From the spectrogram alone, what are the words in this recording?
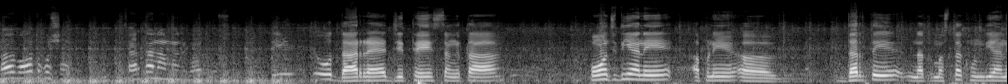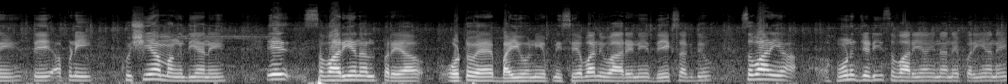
ਸਭ ਬਹੁਤ ਕੁਝ ਆ। ਸਰਦਾ ਨਾਮਾਂ ਦੇ ਬਹੁਤ ਕੁਝ ਤੇ ਉਹ ਦਰ ਹੈ ਜਿੱਥੇ ਸੰਗਤਾਂ ਪਹੁੰਚਦੀਆਂ ਨੇ, ਆਪਣੇ ਦਰ ਤੇ ਨਤਮਸਤਕ ਹੁੰਦੀਆਂ ਨੇ ਤੇ ਆਪਣੀ ਖੁਸ਼ੀਆਂ ਮੰਗਦੀਆਂ ਨੇ। ਇਹ ਸਵਾਰੀਆਂ ਨਾਲ ਭਰਿਆ ਆਟੋ ਹੈ, ਬਾਈ ਹੋਣੀ ਆਪਣੀ ਸੇਵਾ ਨਿਭਾ ਰਹੇ ਨੇ, ਦੇਖ ਸਕਦੇ ਹੋ। ਸਵਾਰੀਆਂ, ਹੁਣ ਜਿਹੜੀ ਸਵਾਰੀਆਂ ਇਹਨਾਂ ਨੇ ਭਰੀਆਂ ਨੇ।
